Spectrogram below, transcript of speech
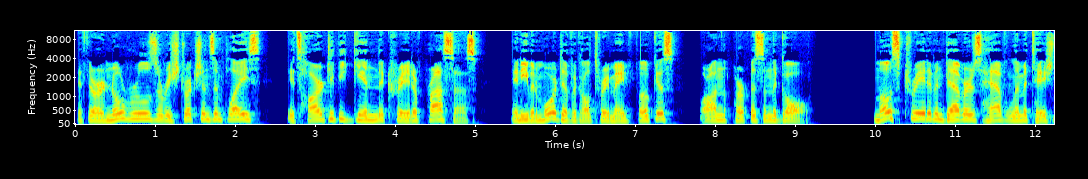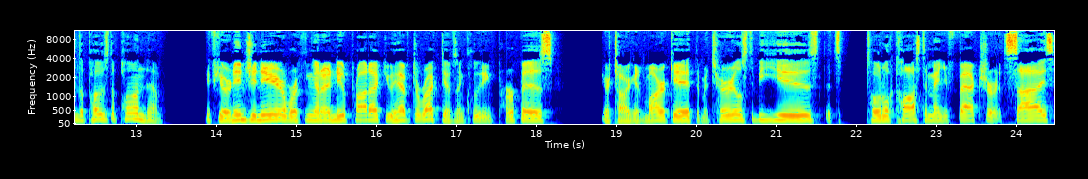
If there are no rules or restrictions in place, it's hard to begin the creative process, and even more difficult to remain focused or on the purpose and the goal. Most creative endeavors have limitations imposed upon them. If you're an engineer working on a new product, you have directives including purpose, your target market, the materials to be used, its total cost to manufacture, its size,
